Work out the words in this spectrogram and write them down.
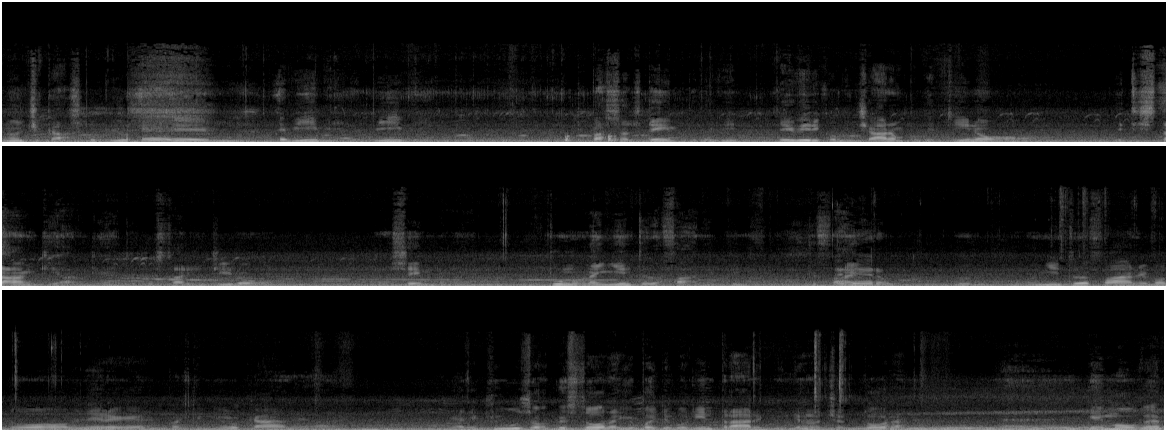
non ci casco più e, e vivi, vivi, passa il tempo devi, devi ricominciare un pochettino e ti stanchi anche, eh, perché stare in giro non sembra, tu non hai niente da fare, quindi che fai? È vero. Non ho niente da fare, vado a vedere qualche mio locale, no? magari è chiuso a quest'ora, io poi devo rientrare, quindi a una certa ora eh, game over,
